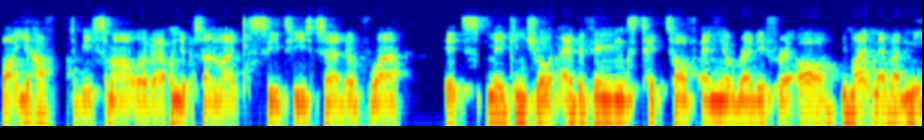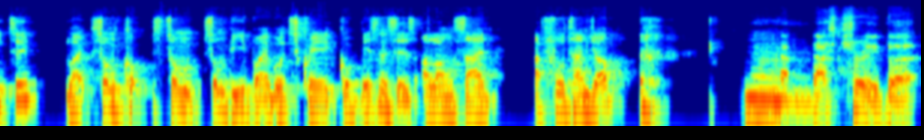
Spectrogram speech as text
but you have to be smart with it. 100%, like CT said, of where it's making sure everything's ticked off and you're ready for it. Or you might never need to. Like some co- some some people are able to create good businesses alongside a full time job. Hmm. That, that's true, but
